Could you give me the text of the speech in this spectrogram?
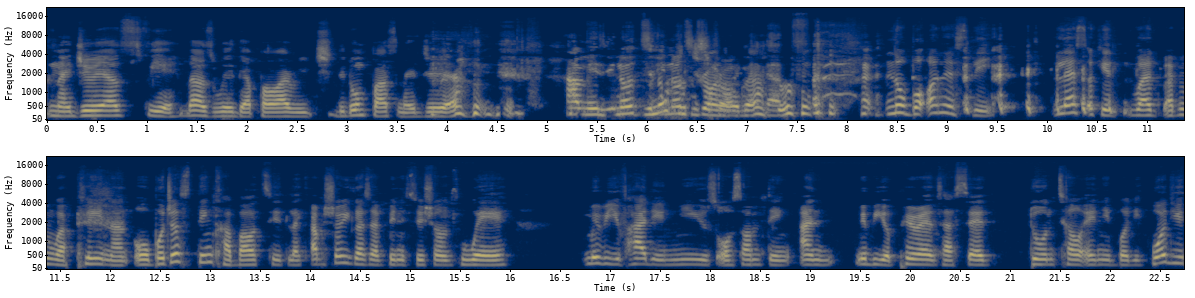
Nigeria's fear. That's where their power reach. They don't pass Nigeria. I mean, you know, you know, you know too strong like that. no, but honestly, let's okay. We're, I mean, we're playing and all, but just think about it. Like, I'm sure you guys have been in situations where maybe you've had a news or something, and maybe your parents have said, "Don't tell anybody." What do you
